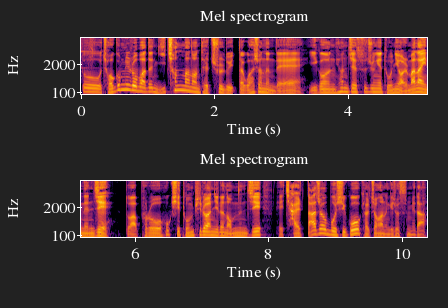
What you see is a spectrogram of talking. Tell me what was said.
또 저금리로 받은 2천만 원 대출도 있다고 하셨는데 이건 현재 수중에 돈이 얼마나 있는지 또 앞으로 혹시 돈 필요한 일은 없는지 잘 따져보시고 결정하는 게 좋습니다.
